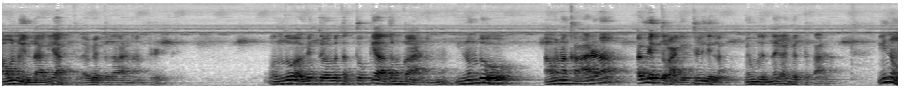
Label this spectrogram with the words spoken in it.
ಅವನು ಎಂದಾಗಲಿ ಆಗ್ತದೆ ಅವ್ಯಕ್ತ ಕಾರಣ ಅಂತ ಹೇಳಿ. ಒಂದು ಅವ್ಯಕ್ತ ಎಂಬ ತತ್ವಕ್ಕೆ ಆತನು ಕಾರಣ ಇನ್ನೊಂದು ಅವನ ಕಾರಣ ಅವ್ಯಕ್ತವಾಗಿ ತಿಳಿದಿಲ್ಲ ಎಂಬುದರಿಂದ ಅವ್ಯಕ್ತ ಕಾರಣ. ಇನ್ನು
